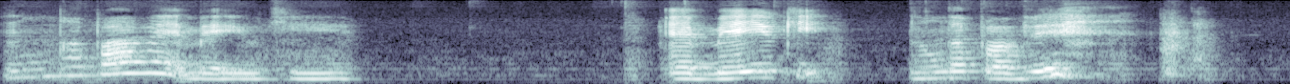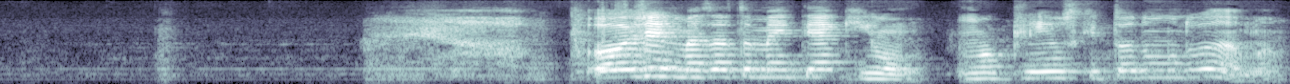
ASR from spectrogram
Não dá pra ver meio que... É meio que... Não dá pra ver... mas eu também tenho aqui um, um óculos que todo mundo ama.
